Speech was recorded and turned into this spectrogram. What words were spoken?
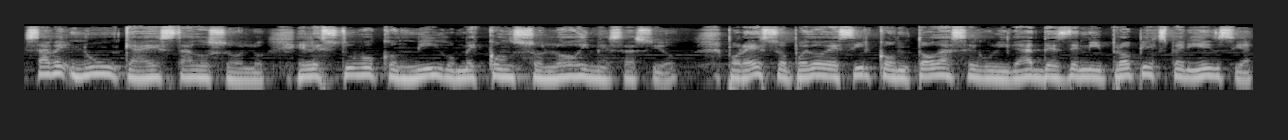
Sabe, nunca he estado solo. Él estuvo conmigo, me consoló y me sació. Por eso puedo decir con toda seguridad desde mi propia experiencia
